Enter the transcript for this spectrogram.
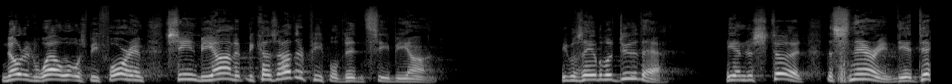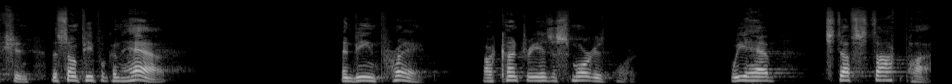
noted well what was before him, seeing beyond it because other people didn't see beyond. He was able to do that. He understood the snaring, the addiction that some people can have, and being prey. Our country is a smorgasbord. We have stuff stockpiled.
